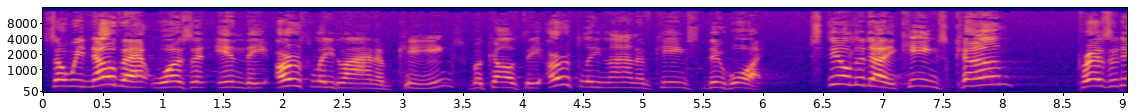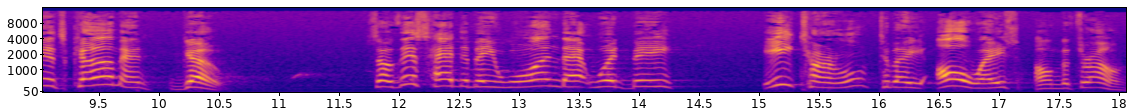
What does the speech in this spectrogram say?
So we know that wasn't in the earthly line of kings because the earthly line of kings do what? Still today, kings come, presidents come and go. So this had to be one that would be eternal to be always on the throne.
